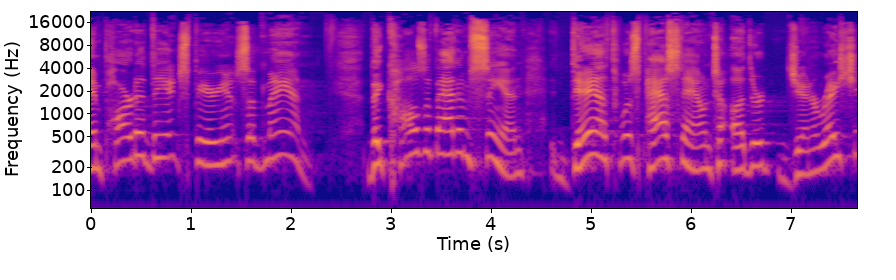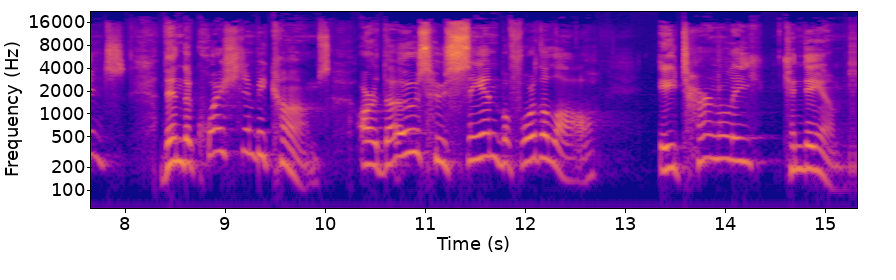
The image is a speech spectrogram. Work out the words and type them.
and part of the experience of man. Because of Adam's sin, death was passed down to other generations. Then the question becomes are those who sinned before the law eternally condemned?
